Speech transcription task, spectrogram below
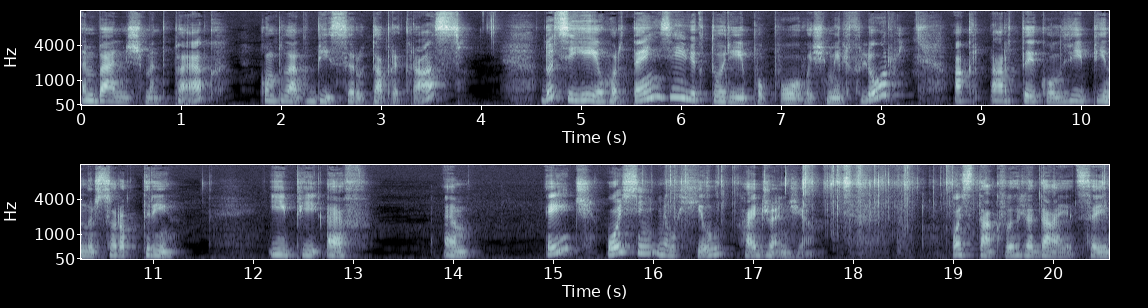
Embellishment Pack, комплект бісеру та прикрас. До цієї гортензії Вікторії Попович Мільфльор, артикул VP043 EPF MH, осінь Мілхіл Hydrangea. Ось так виглядає цей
